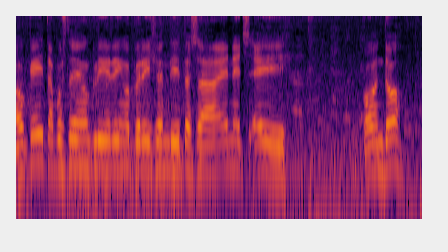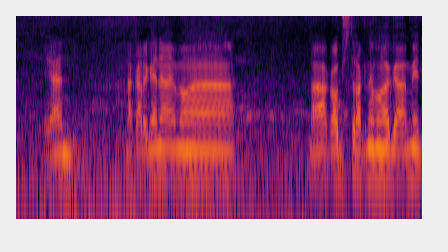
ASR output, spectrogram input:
Okay, tapos na yung clearing operation dito sa NHA Condo. Ayan, nakarga na yung mga nakaka-obstruct na mga gamit.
